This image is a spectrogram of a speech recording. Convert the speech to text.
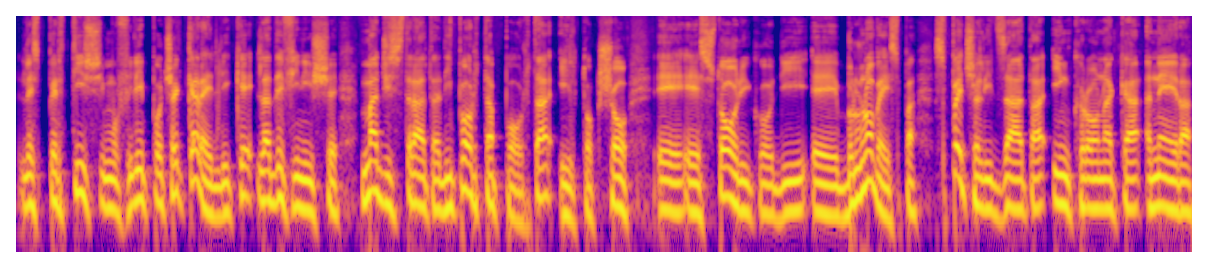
l'espertissimo Filippo Ceccarelli che la definisce magistrata di porta a porta, il talk show eh, storico di eh, Bruno Vespa, specializzata in cronaca nera.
